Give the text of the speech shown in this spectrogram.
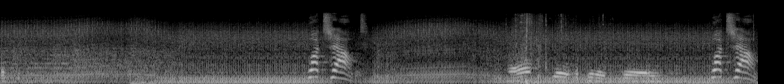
Nice. Watch out! Okay, okay. Watch out!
